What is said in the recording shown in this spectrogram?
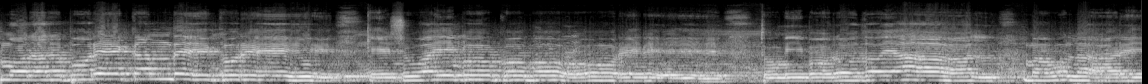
মরার পরে কান্দে করে কে শুয়াইব রে? তুমি বড় দয়াল মাওলা রে।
